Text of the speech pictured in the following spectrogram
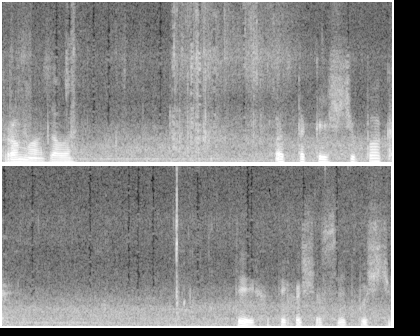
промазала. От такий щупак. Тихо, тихо, щас відпущу.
